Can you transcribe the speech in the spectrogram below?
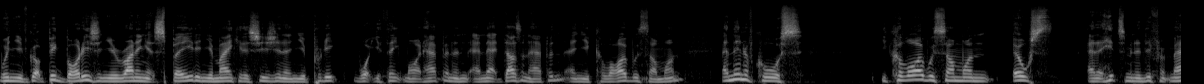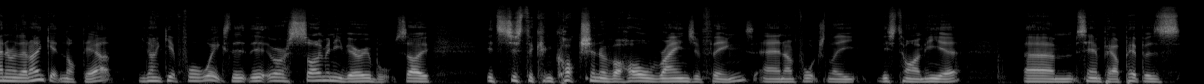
when you've got big bodies and you're running at speed and you make a decision and you predict what you think might happen and, and that doesn't happen and you collide with someone and then of course you collide with someone else and it hits them in a different manner and they don't get knocked out, you don't get four weeks. There, there are so many variables. So it's just a concoction of a whole range of things. And unfortunately, this time here, um, Sam Powell Peppers,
